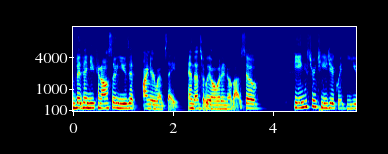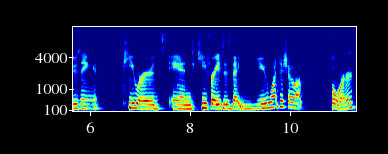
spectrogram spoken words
But then you can also use it on your website. And that's what we all want to know about. So being strategic with using keywords and key phrases that you want to show up for,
